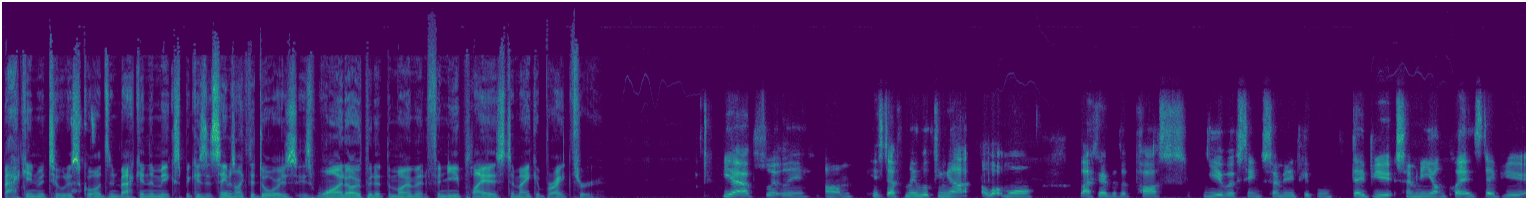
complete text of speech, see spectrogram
back in Matilda squads and back in the mix? Because it seems like the door is, is wide open at the moment for new players to make a breakthrough. Yeah, absolutely. Um, he's definitely looking at a lot more. Like over the past year, we've seen so many people debut, so many young players debut.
